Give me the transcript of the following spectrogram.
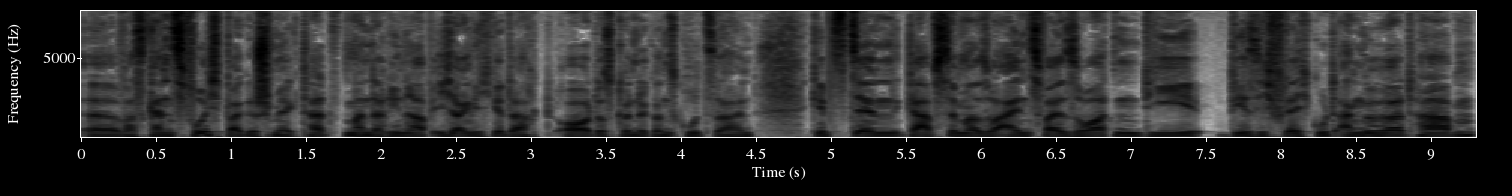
äh, was ganz furchtbar geschmeckt hat. Mandarine habe ich eigentlich gedacht, oh, das könnte ganz gut sein. Gibt's denn, gab's denn mal so ein, zwei Sorten, die, die sich vielleicht gut angehört haben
